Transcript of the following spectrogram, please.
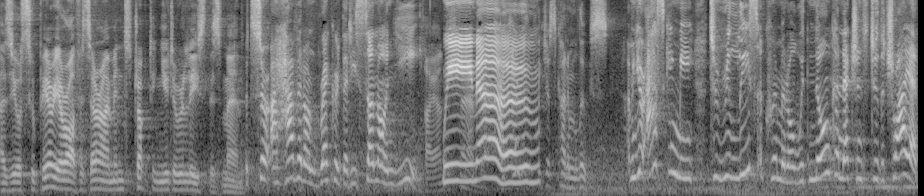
As your superior officer, I'm instructing you to release this man. But, sir, I have it on record that he's Sun On Yee. We know. Just cut him loose. I mean, you're asking me to release a criminal with known connections to the Triad.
